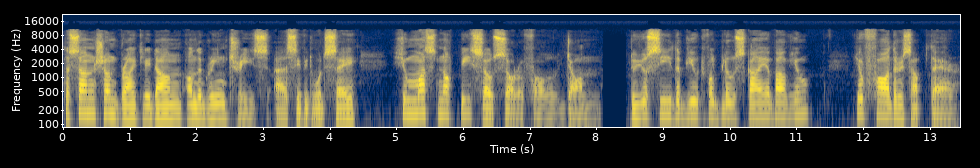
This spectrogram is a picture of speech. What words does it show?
The sun shone brightly down on the green trees, as if it would say: "You must not be so sorrowful, John. Do you see the beautiful blue sky above you? Your father is up there,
